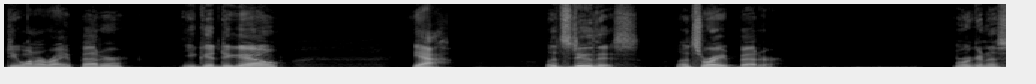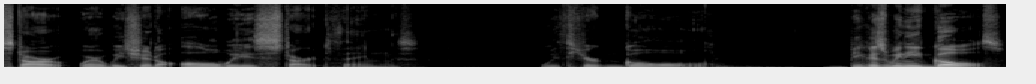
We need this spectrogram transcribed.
Do you want to write better? You good to go? Yeah, let's do this. Let's write better. We're going to start where we should always start things with your goal. Because we need goals.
